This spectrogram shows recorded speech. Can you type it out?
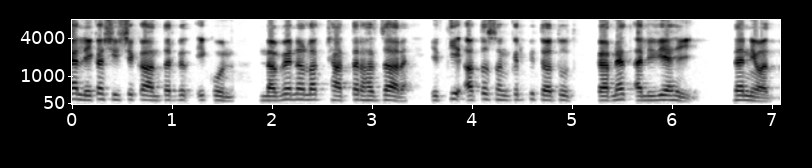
या लेखा शीर्षका अंतर्गत एकूण नव्याण्णव लाख शहात्तर हजार इतकी अर्थसंकल्पित तरतूद करण्यात आलेली आहे. धन्यवाद.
